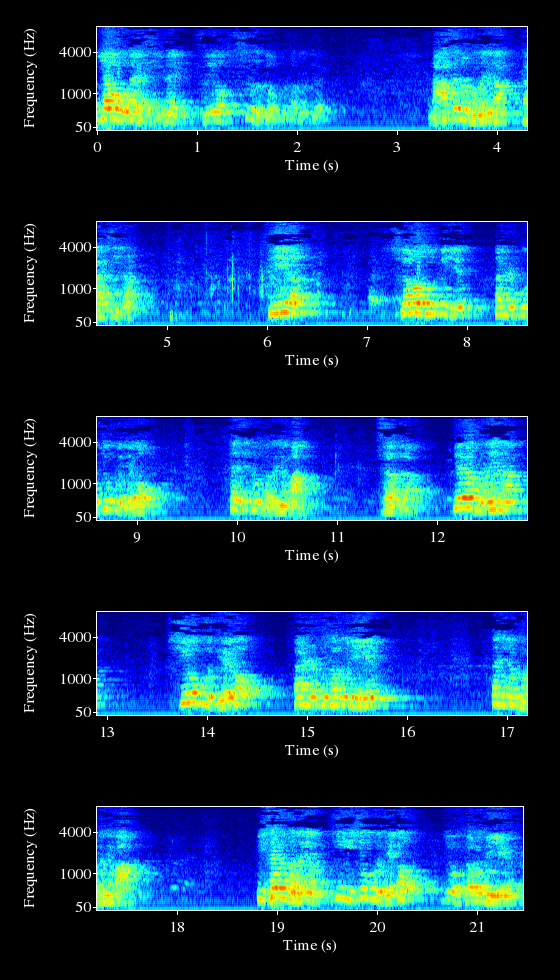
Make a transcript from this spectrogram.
药物在体内只有四种可能性，哪四种可能性呢？大家记一下。第一个，消除病因，但是不修复结构，这是一种可能性吧？吃药治疗。第二个可能性呢？修复结构，但是不消除病因，这是一种可能性吧？第三种可能性，既修复结构又消除病因，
